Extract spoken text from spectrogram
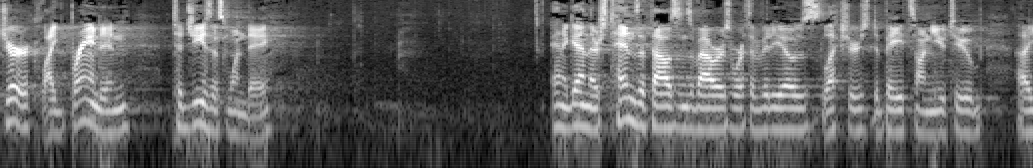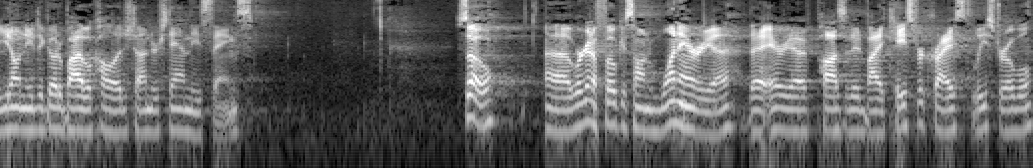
jerk like Brandon to Jesus one day. And again, there's tens of thousands of hours worth of videos, lectures, debates on YouTube. Uh, you don't need to go to Bible college to understand these things. So, uh, we're going to focus on one area, the area posited by Case for Christ, Lee Strobel.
